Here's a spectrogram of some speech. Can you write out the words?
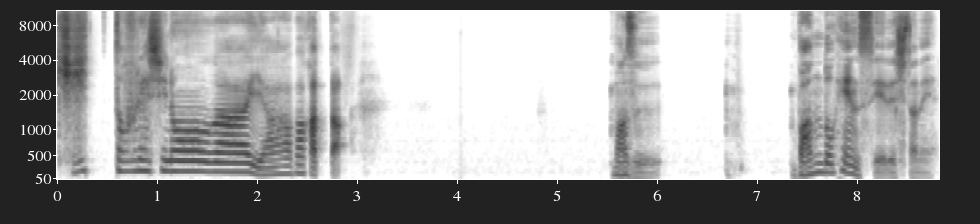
きっとフレシノがやばかった。まず、バンド編成でしたね。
